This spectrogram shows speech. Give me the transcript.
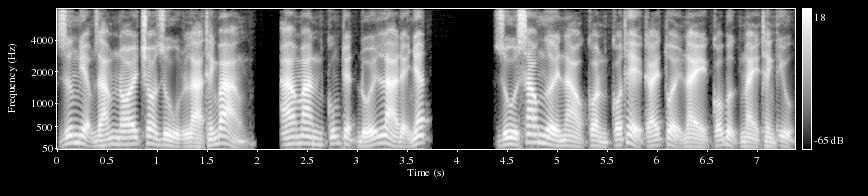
Dương Niệm dám nói cho dù là thánh bảng, A-man cũng tuyệt đối là đệ nhất. Dù sao người nào còn có thể cái tuổi này có bực này thành tựu.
